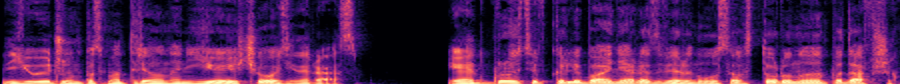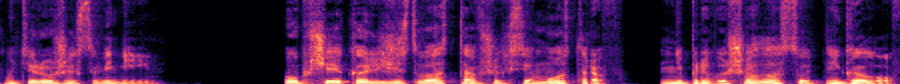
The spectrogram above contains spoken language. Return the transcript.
Юи Джун посмотрел на нее еще один раз и, отбросив колебания, развернулся в сторону нападавших мутировавших свиней. Общее количество оставшихся монстров не превышало сотни голов.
